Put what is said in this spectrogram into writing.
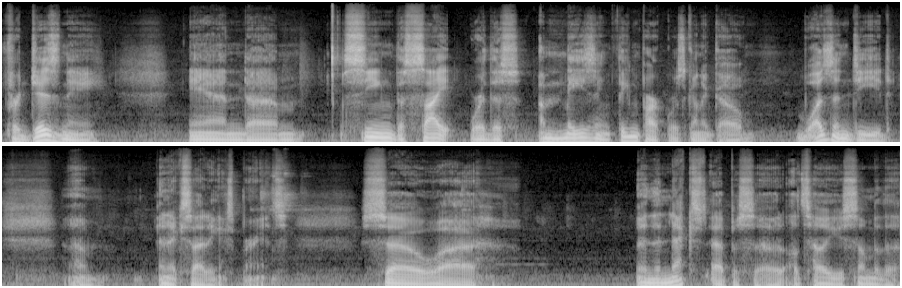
for Disney and um, seeing the site where this amazing theme park was going to go was indeed um, an exciting experience. So, uh, in the next episode, I'll tell you some of the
